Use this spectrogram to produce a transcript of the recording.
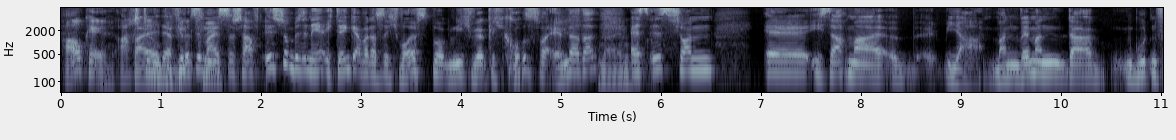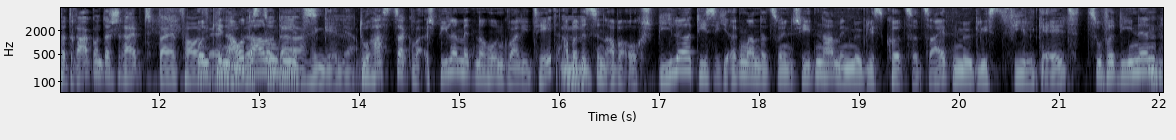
Ah, okay. Ach, Bei stimmt, der. Vizemeisterschaft ist schon ein bisschen her. Ich denke aber, dass sich Wolfsburg nicht wirklich groß verändert hat. Nein. Es ist schon, äh, ich sag mal, äh, ja, man, wenn man da einen guten Vertrag unterschreibt bei VfL, Und genau dann wirst darum du da geht's. hingehen, ja. Mhm. Du hast da Spieler mit einer hohen Qualität, aber das sind aber auch Spieler, die sich irgendwann dazu entschieden haben, in möglichst kurzer Zeit möglichst viel Geld zu verdienen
